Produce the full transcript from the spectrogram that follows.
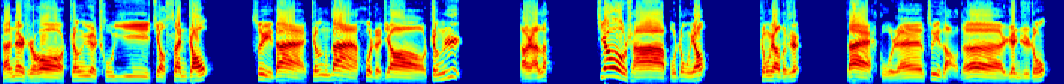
但那时候正月初一叫三朝、岁旦、正旦或者叫正日。当然了，叫啥不重要，重要的是在古人最早的认知中，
